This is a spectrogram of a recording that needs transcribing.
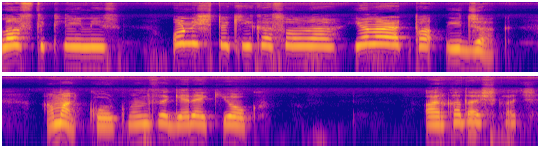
lastikleriniz 13 dakika sonra yanarak patlayacak. Ama korkmanıza gerek yok. Arkadaş kaç?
